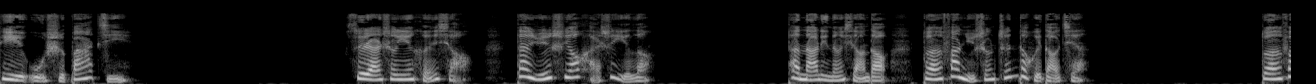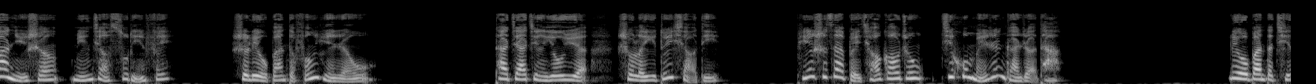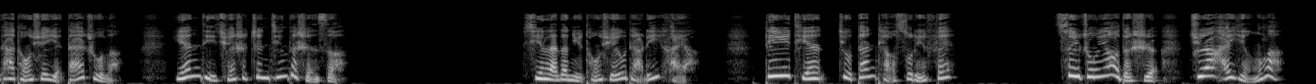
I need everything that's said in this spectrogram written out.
第五十八集。虽然声音很小，但云诗瑶还是一愣。他哪里能想到短发女生真的会道歉？短发女生名叫苏林飞，是六班的风云人物。她家境优越，收了一堆小弟，平时在北桥高中几乎没人敢惹她。六班的其他同学也呆住了，眼底全是震惊的神色。新来的女同学有点厉害呀，第一天就单挑苏林飞，最重要的是居然还赢了。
